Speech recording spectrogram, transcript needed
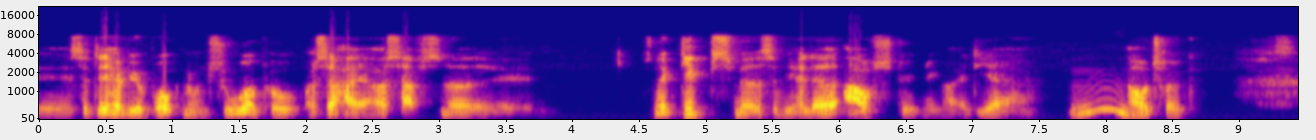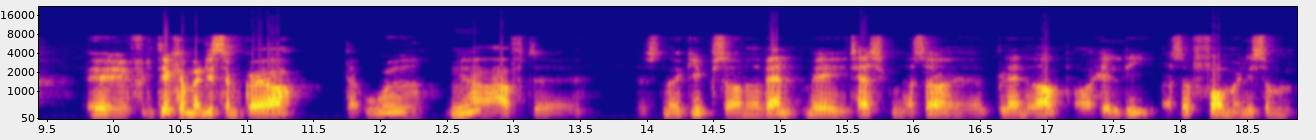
Øh, så det har vi jo brugt nogle ture på, og så har jeg også haft sådan noget, øh, sådan noget gips med, så vi har lavet afstøbninger af de her mm. aftryk. Øh, fordi det kan man ligesom gøre derude. Mm. Vi har haft øh, sådan noget gips og noget vand med i tasken, og så øh, blandet op og hældt i, og så får man ligesom,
